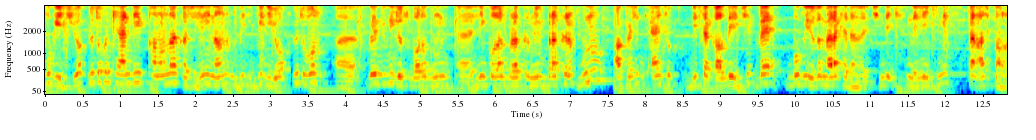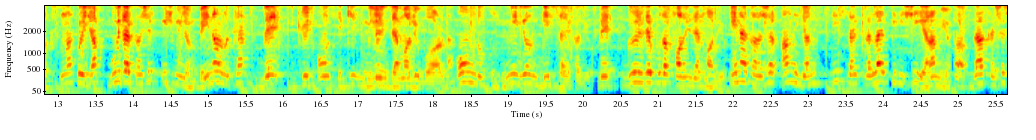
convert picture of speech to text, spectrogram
bu geçiyor. YouTube'un kendi kanalına arkadaşlar yayınlanan bir video. YouTube'un böyle bir videosu bu arada bunu e, link olarak bırakır mıyım? Bırakırım. Bunu arkadaşlar en çok dislike aldığı için ve bu videoda merak edenler için de ikisinin de linkini ben açıklama kısmına koyacağım. Bu video arkadaşlar 3 milyon beğeni alırken ve 218 milyon izlenme alıyor bu arada. 19 milyon dislike alıyor. Ve gördüğünüzde bu da fazla izlenme alıyor. Yine arkadaşlar anlayacağınız dislike ve like bir işe yaramıyor. Pa- Ve arkadaşlar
